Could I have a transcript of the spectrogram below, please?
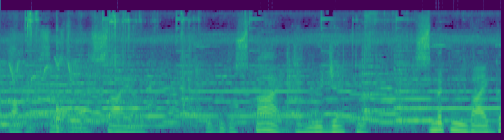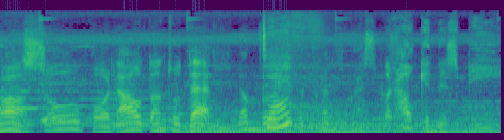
the prophet says the Messiah will be despised and rejected, smitten by God, His soul poured out unto death. numbered Death? the. But how can this be?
